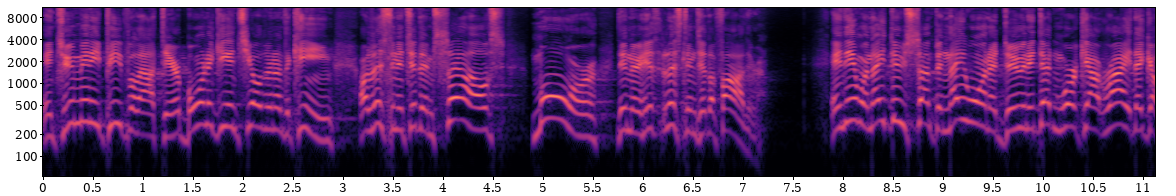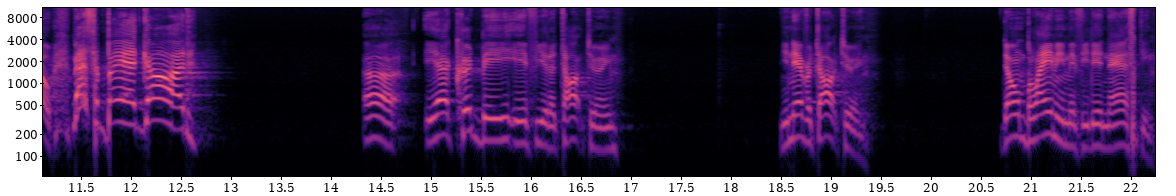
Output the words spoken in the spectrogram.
And too many people out there, born again children of the King, are listening to themselves more than they're listening to the Father. And then when they do something they want to do and it doesn't work out right, they go, That's a bad God. Uh, yeah, it could be if you'd have talked to him. You never talked to him. Don't blame him if you didn't ask him.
